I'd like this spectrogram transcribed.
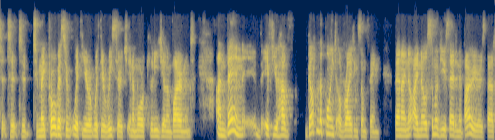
to, to, to, to make progress with your with your research in a more collegial environment. And then if you have gotten the point of writing something, then I know I know some of you said in the barriers that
